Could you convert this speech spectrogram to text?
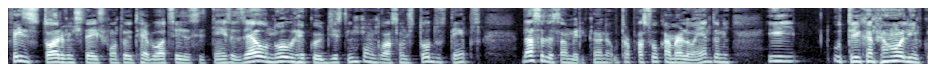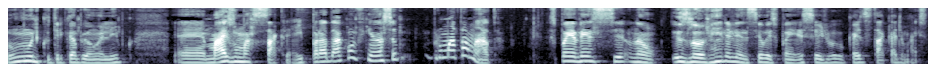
fez história, 23.8 rebotes, 6 assistências. É o novo recordista em pontuação de todos os tempos da seleção americana. Ultrapassou o Carmelo Anthony e o tricampeão olímpico, o único tricampeão olímpico. É, mais um massacre. E para dar confiança pro mata-mata. Espanha venceu. Não, Eslovênia venceu a Espanha. Esse jogo eu quero destacar demais.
